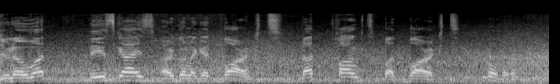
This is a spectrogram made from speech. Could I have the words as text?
you know what? These guys are gonna get barked. Not punked, but barked.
